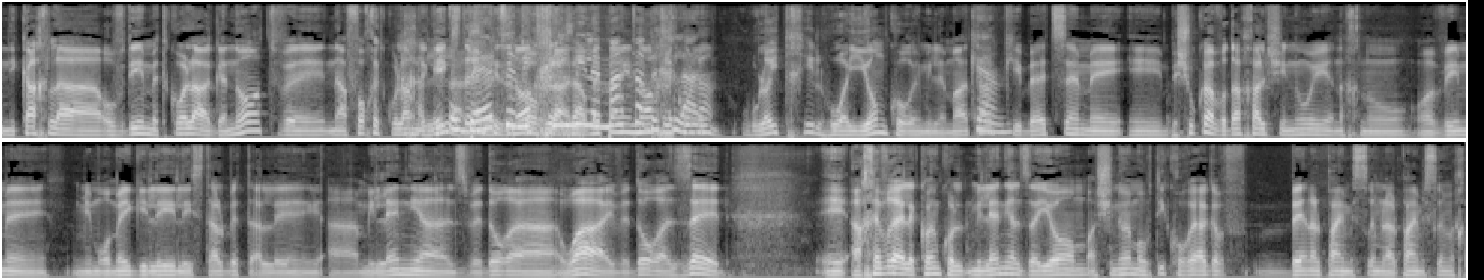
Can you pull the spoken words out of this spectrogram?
ניקח לעובדים את כל ההגנות ונהפוך את כולם הוא כי זה בעצם התחיל לנו. זה הרבה מלמטה פעמים נוח בכלל. לכולם. הוא לא התחיל, הוא היום קורה מלמטה, כן. כי בעצם אה, אה, בשוק העבודה חל שינוי, אנחנו אוהבים אה, ממרומי גילי להסתלבט על אה, המילניאלס ודור ה-Y ודור ה-Z. אה, החבר'ה האלה, קודם כל, מילניאלס היום, השינוי המהותי קורה אגב בין 2020 ל-2025,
